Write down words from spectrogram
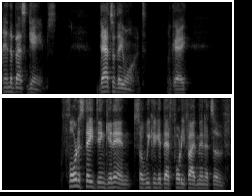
and the best games. That's what they want. Okay. Florida State didn't get in, so we could get that 45 minutes of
